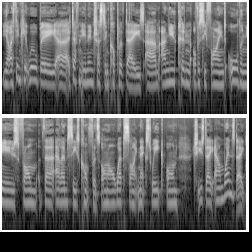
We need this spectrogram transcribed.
Yeah, I think it will be uh, definitely an interesting couple of days. Um, and you can obviously find all the news from the LMC's conference on our website next week on Tuesday and Wednesday.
